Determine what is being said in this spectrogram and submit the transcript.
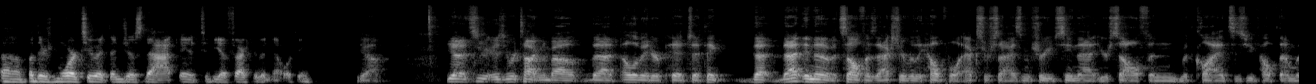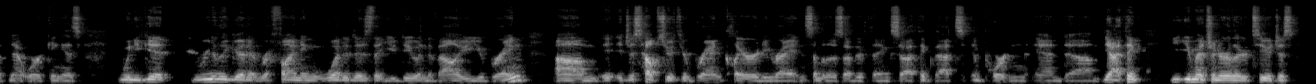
uh, but there's more to it than just that eh, to be effective at networking yeah yeah as you were talking about that elevator pitch i think that that in and of itself is actually a really helpful exercise i'm sure you've seen that yourself and with clients as you've helped them with networking is when you get really good at refining what it is that you do and the value you bring, um, it, it, just helps you with your brand clarity, right? And some of those other things. So I think that's important. And um, yeah, I think you mentioned earlier too, just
